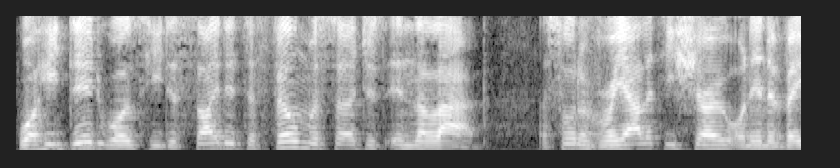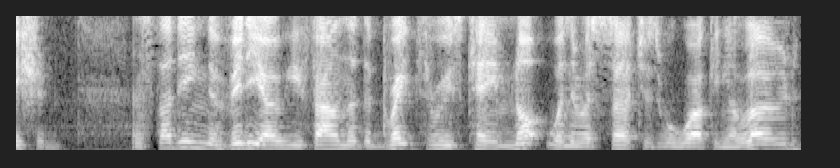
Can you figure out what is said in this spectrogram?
What he did was he decided to film researchers in the lab, a sort of reality show on innovation. And studying the video, he found that the breakthroughs came not when the researchers were working alone,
